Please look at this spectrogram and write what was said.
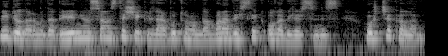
Videolarımı da beğeniyorsanız teşekkürler butonundan bana destek olabilirsiniz. Hoşçakalın.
